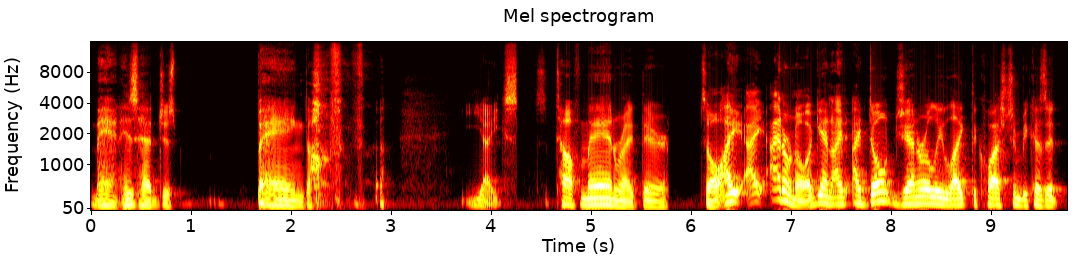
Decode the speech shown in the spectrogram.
man, his head just banged off. Yikes. It's a tough man right there. So I, I, I don't know. Again, I, I don't generally like the question because it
